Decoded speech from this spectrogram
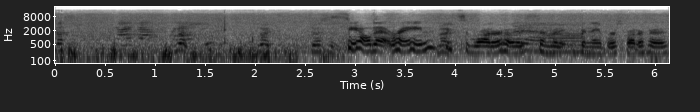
Justin, look, look, Justin. See all that rain? Look. It's a water hose, somebody, the neighbor's water hose.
